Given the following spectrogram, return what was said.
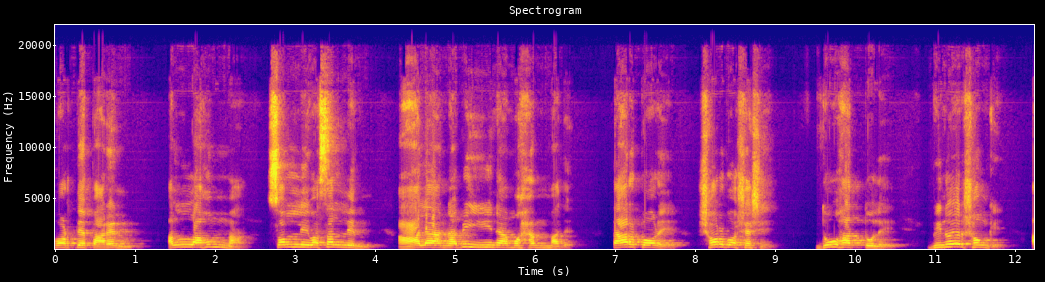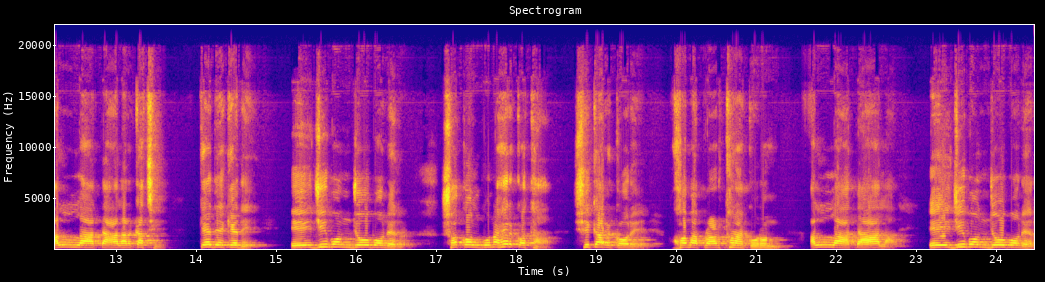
পড়তে পারেন। আল্লাহুম্মা সল্লি ওয়াসাল্লিম আলা নবীনা মুহাম্মদ। তারপরে সর্বশেষে দু হাত তুলে বিনয়ের সঙ্গে আল্লাহ তাআলার কাছে কেঁদে কেঁদে এই জীবন যৌবনের সকল গুনাহের কথা স্বীকার করে ক্ষমা প্রার্থনা করুন। আল্লাহ তাআলা এই জীবন যৌবনের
